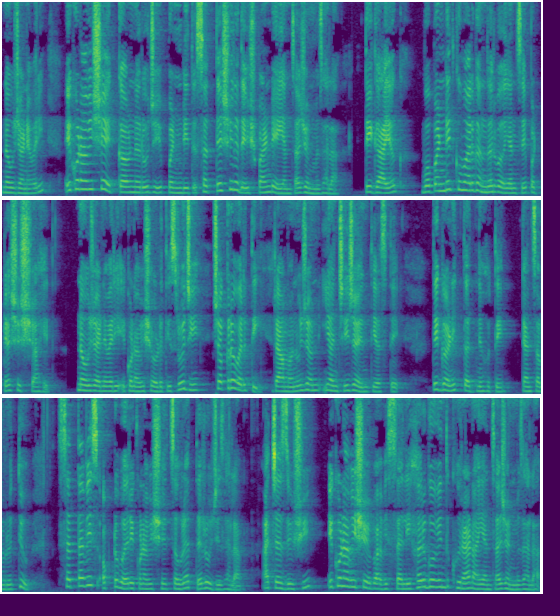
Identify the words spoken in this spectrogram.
नऊ जानेवारी एकोणावीसशे एक्कावन्न रोजी पंडित सत्यशील देशपांडे यांचा जन्म झाला. ते गायक व पंडित कुमार गंधर्व यांचे पट्ट्य शिष्य आहेत. नऊ जानेवारी एकोणावीसशे अडतीस रोजी चक्रवर्ती रामानुजन यांची जयंती असते. ते गणित तज्ज्ञ होते. त्यांचा मृत्यू सत्तावीस ऑक्टोबर एकोणावीसशे चौऱ्याहत्तर रोजी झाला. आजच्याच दिवशी एकोणावीसशे बावीस साली हरगोविंद खुराणा यांचा जन्म झाला.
